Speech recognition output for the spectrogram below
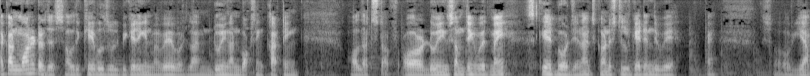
I can't monitor this. All the cables will be getting in my way while I'm doing unboxing, cutting, all that stuff. Or doing something with my skateboards, you know, it's going to still get in the way. Okay. So yeah,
